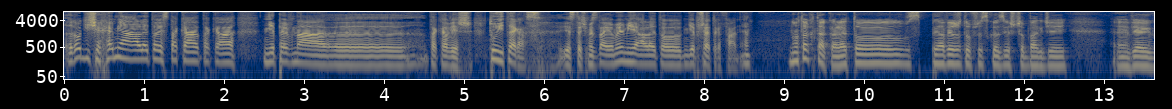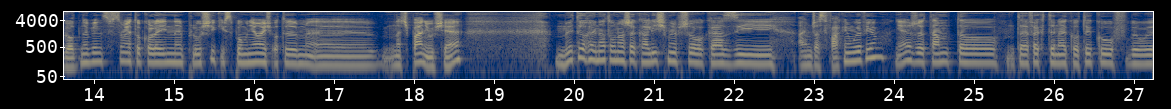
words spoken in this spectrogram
rodzi się chemia, ale to jest taka, taka niepewna, e, taka wiesz, tu i teraz jesteśmy znajomymi, ale to nie przetrwa, nie? No tak, tak, ale to sprawia, że to wszystko jest jeszcze bardziej e, wiarygodne, więc w sumie to kolejny plusik i wspomniałeś o tym e, naćpaniu się. My trochę na to narzekaliśmy przy okazji I'm Just Fucking With You, nie? że tam to, te efekty narkotyków były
